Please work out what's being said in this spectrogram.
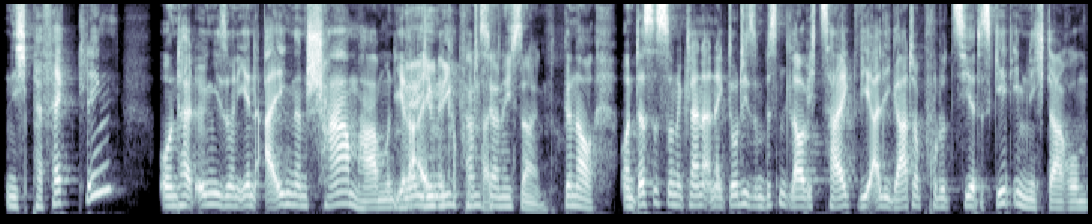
nicht perfekt klingen, und halt irgendwie so in ihren eigenen Charme haben und ihre Mehr eigene unique kann es ja nicht sein. Genau. Und das ist so eine kleine Anekdote, die so ein bisschen, glaube ich, zeigt, wie Alligator produziert. Es geht ihm nicht darum,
